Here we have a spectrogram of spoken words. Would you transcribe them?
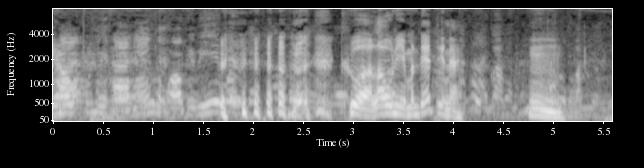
แก้วไม่ขาแห้งกับออกทีวีคือว่าเรานี่มันเด็ดนี่นะอืมอืมกับไรเนี่ยเดี๋ยวมาจอน้ำไม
